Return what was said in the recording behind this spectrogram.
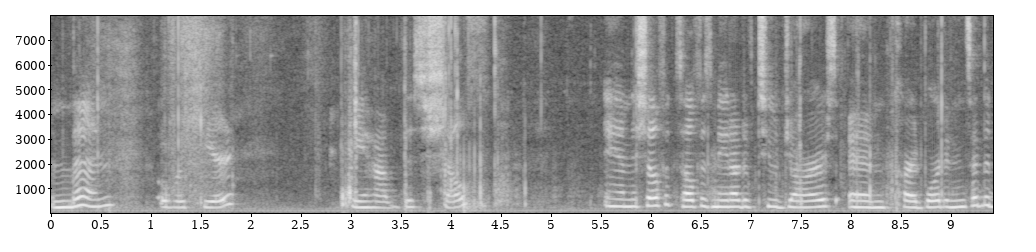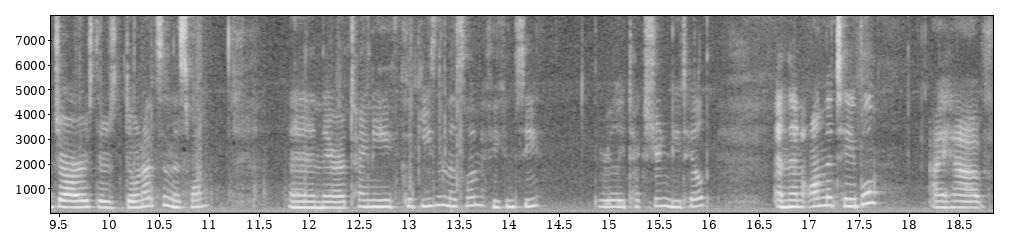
And then over here we have this shelf. And the shelf itself is made out of two jars and cardboard. And inside the jars there's donuts in this one. And there are tiny cookies in this one if you can see. They're really textured and detailed. And then on the table I have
